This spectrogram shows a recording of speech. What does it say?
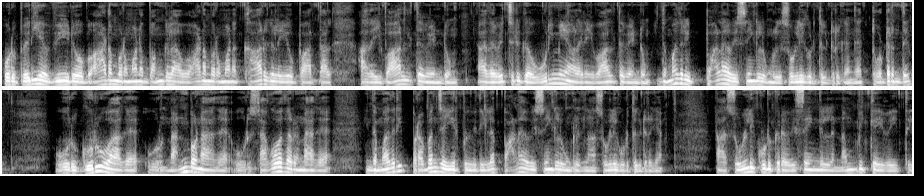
ஒரு பெரிய வீடோ ஆடம்பரமான பங்களாவோ ஆடம்பரமான கார்களையோ பார்த்தால் அதை வாழ்த்த வேண்டும். அதை வச்சிருக்க உரிமையாளரை வாழ்த்த வேண்டும். இந்த மாதிரி பல விஷயங்கள் உங்களுக்கு சொல்லி கொடுத்துக்கிட்டு இருக்கேங்க. தொடர்ந்து ஒரு குருவாக ஒரு நண்பனாக ஒரு சகோதரனாக இந்த மாதிரி பிரபஞ்ச ஈர்ப்பு விதியில் பல விஷயங்கள் உங்களுக்கு நான் சொல்லி கொடுத்துக்கிட்டு இருக்கேன். நான் சொல்லி கொடுக்குற விஷயங்களில் நம்பிக்கை வைத்து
